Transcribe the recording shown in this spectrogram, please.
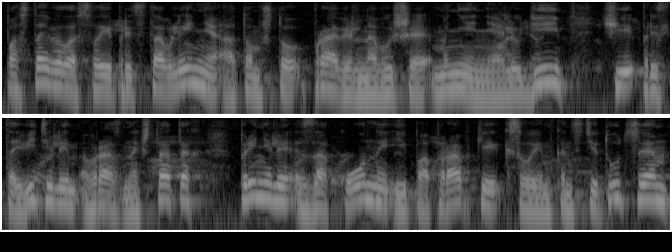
поставила свои представления о том, что правильно выше мнения людей, чьи представители в разных штатах приняли законы и поправки к своим конституциям,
